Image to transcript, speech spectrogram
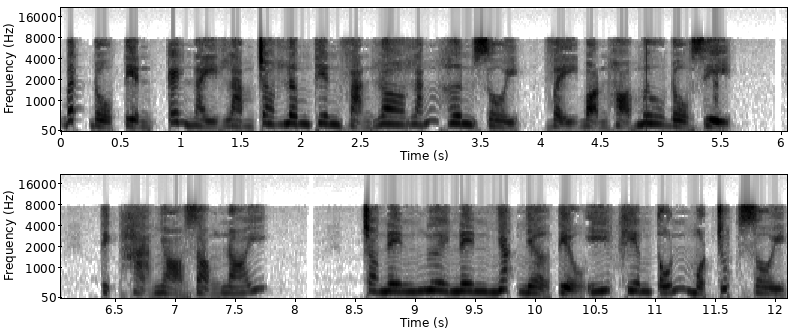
Bất đồ tiền, cái này làm cho Lâm Thiên Vạn lo lắng hơn rồi, vậy bọn họ mưu đồ gì? Tịch hạ nhỏ giọng nói. Cho nên ngươi nên nhắc nhở tiểu ý khiêm tốn một chút rồi,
